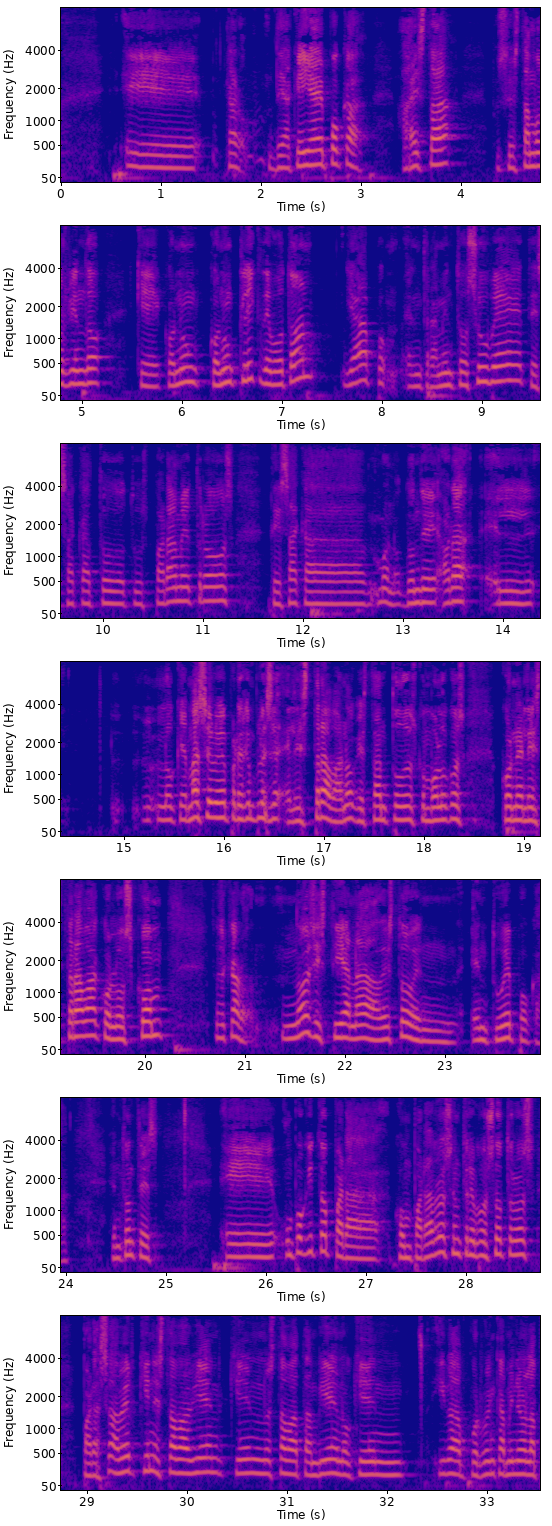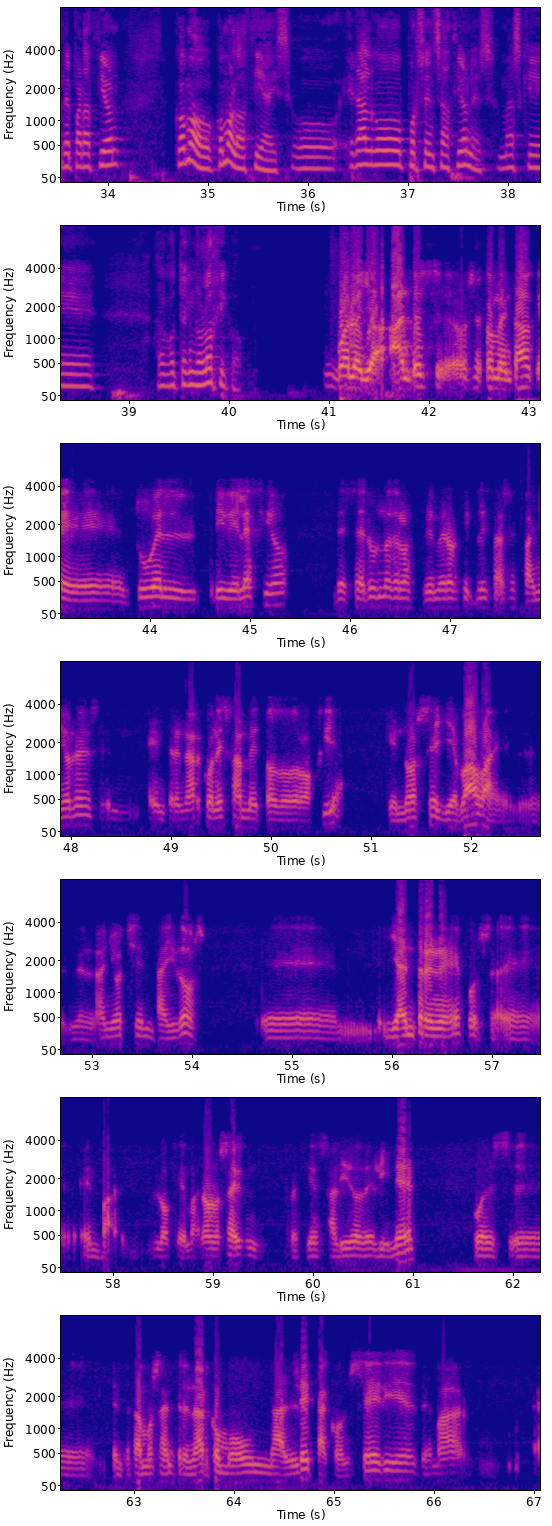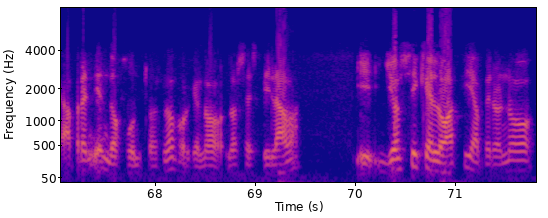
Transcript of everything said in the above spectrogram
Eh, claro, de aquella época a esta, pues estamos viendo que con un, con un clic de botón ya el entrenamiento sube, te saca todos tus parámetros, te saca, bueno, donde ahora el, lo que más se ve, por ejemplo, es el Strava, ¿no? Que están todos como locos con el Strava, con los com. Entonces, claro, no existía nada de esto en, en tu época. Entonces, eh, un poquito para compararos entre vosotros, para saber quién estaba bien, quién no estaba tan bien o quién iba por buen camino en la preparación, ¿Cómo, ¿Cómo lo hacíais? ¿O era algo por sensaciones más que algo tecnológico? Bueno, yo antes os he comentado que tuve el privilegio de ser uno de los primeros ciclistas españoles en entrenar con esa metodología que no se llevaba en, el año 82. Eh, ya entrené pues eh, en lo que Manolo Saiz recién salido del INEF pues eh, empezamos a entrenar como un atleta con series, demás, aprendiendo juntos, ¿no? Porque no, no se estilaba. Y yo sí que lo hacía, pero no,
